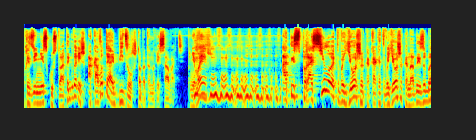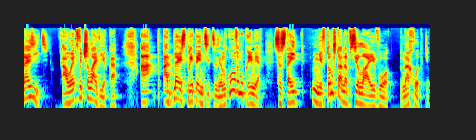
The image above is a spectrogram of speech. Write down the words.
произведение искусства, а ты говоришь, а кого ты обидел, чтобы это нарисовать? Понимаешь? А ты спросил у этого ежика, как этого ежика надо изобразить а у этого человека. А одна из претензий Цыганкова, например, состоит не в том, что она взяла его находки,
